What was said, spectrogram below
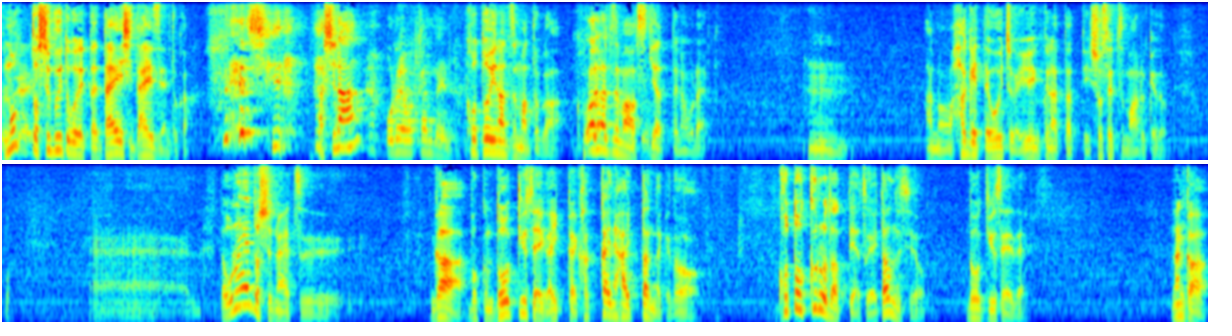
もっと渋いところで言ったら大師大善とか。あ知らん？俺は分かんないな。琴稲妻とか。琴稲妻は好きだったね俺。うんあのハゲておいちが言えんくなったっていう諸説もあるけど、えー同い年のやつが僕の同級生が一回角界に入ったんだけど琴黒田ってやつがいたんですよ。同級生で。なんか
